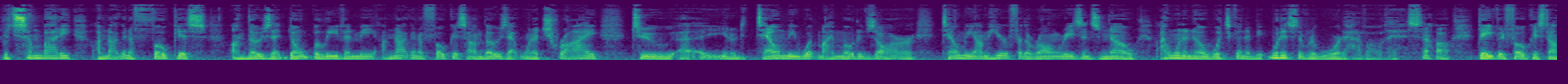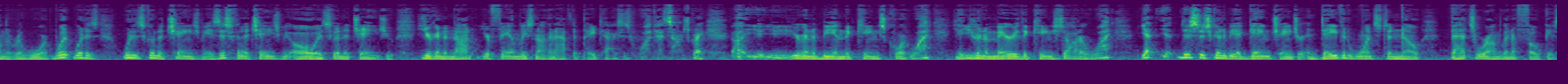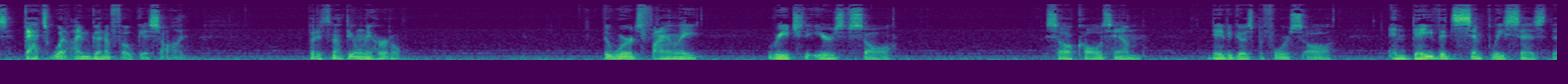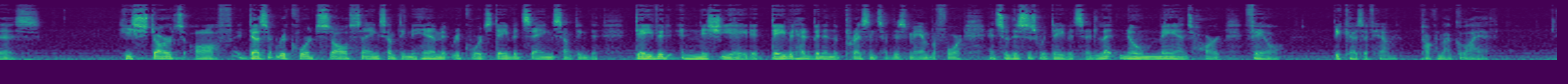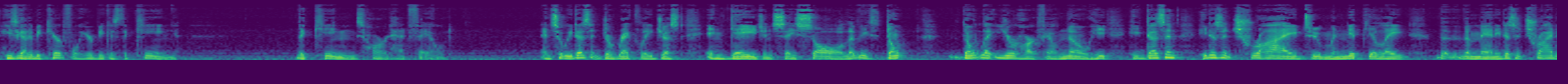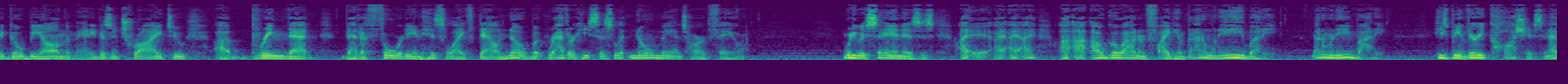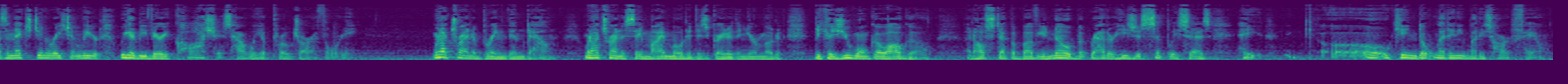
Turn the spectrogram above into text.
with somebody. I'm not going to focus on those that don't believe in me. I'm not going to focus on those that want to try to, uh, you know, to tell me what my motives are or tell me I'm here for the wrong reasons. No, I want to know what's going to be, what is the reward out of all this? Oh, David focused on the reward. What, what is, what is going to change me? Is this going to change me? Oh, it's going to change you. You're going to not, your family's not going to have to pay taxes. What? That sounds great. Uh, you, are going to be in the king's court. What? Yeah, you're going to marry the king's daughter. What? Yeah, yeah, this is going to be a game changer. And David wants to know that's where I'm going to focus. That's what I'm going to focus on. But it's not the only hurdle. The words finally reach the ears of Saul. Saul calls him. David goes before Saul. And David simply says this. He starts off, it doesn't record Saul saying something to him, it records David saying something to David initiated. David had been in the presence of this man before, and so this is what David said Let no man's heart fail because of him. Talking about Goliath. He's got to be careful here because the king, the king's heart had failed. And so he doesn't directly just engage and say, Saul, let me don't don't let your heart fail. No, he he doesn't he doesn't try to manipulate the, the man. He doesn't try to go beyond the man. He doesn't try to uh, bring that that authority in his life down. No, but rather he says, let no man's heart fail. What he was saying is, is I, I, I, I, I'll go out and fight him, but I don't want anybody. I don't want anybody. He's being very cautious. And as a next generation leader, we got to be very cautious how we approach our authority. We're not trying to bring them down. We're not trying to say my motive is greater than your motive because you won't go, I'll go and I'll step above you. No, but rather he just simply says, Hey, oh, oh king, don't let anybody's heart fail.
